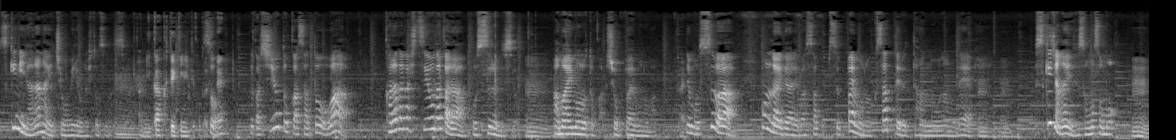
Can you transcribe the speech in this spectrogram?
好きにならない調味料の一つなんですよ、うん。味覚的にってことですね。だから塩とか砂糖は体が必要だから欲するんですよ。うん。甘いものとかしょっぱいものは、はい。でも酢は本来であればさ酸っぱいものは腐ってるって反応なのでうん好きじゃないんですよそもそも。うんうん。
